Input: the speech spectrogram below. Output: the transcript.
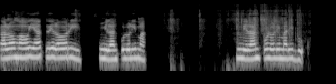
Kalau mau ya twill ori 95. 95.000.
